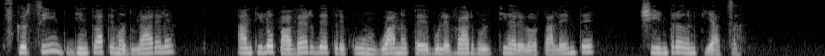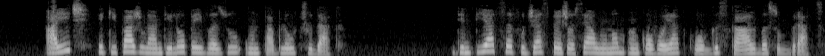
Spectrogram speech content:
Scârțind din toate mădularele, Antilopa verde trecu în goană pe bulevardul tinerelor talente și intră în piață. Aici, echipajul antilopei văzu un tablou ciudat. Din piață fugea spre șosea un om încovoiat cu o gâscă albă sub braț.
